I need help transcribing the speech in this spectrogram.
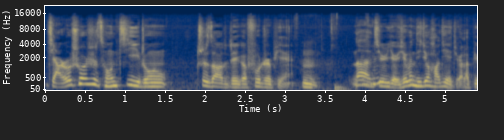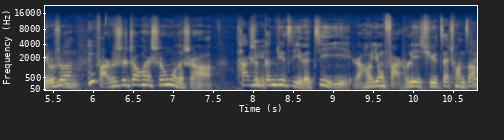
假如说是从记忆中制造的这个复制品，嗯，那就有些问题就好解决了。比如说，嗯法术师召唤生物的时候，他是根据自己的记忆，然后用法术力去再创造。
